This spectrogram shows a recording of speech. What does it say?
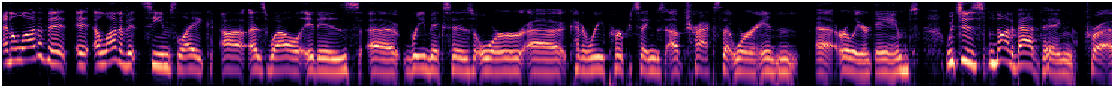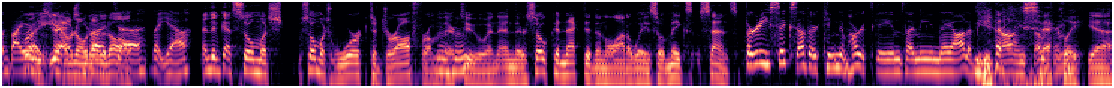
and a lot of it, it a lot of it seems like uh, as well. It is uh, remixes or uh, kind of repurposings of tracks that were in uh, earlier games, which is not a bad thing for by any Right, yeah, stretch. no, but, not at all. Uh, but yeah, and they've got so much so much work to draw from Mm-hmm. there too, and and they're so connected in a lot of ways, so it makes sense. thirty six other Kingdom Hearts games. I mean, they ought to be drawing something. exactly yeah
